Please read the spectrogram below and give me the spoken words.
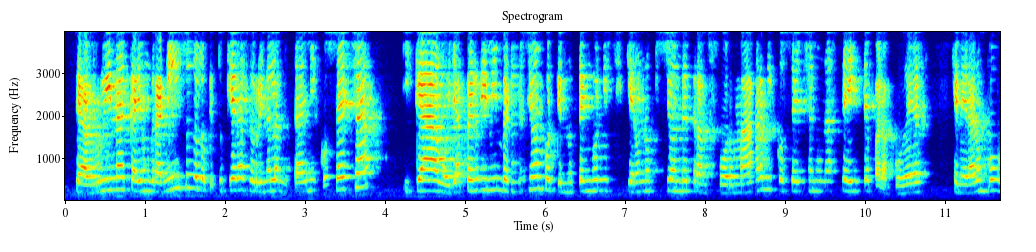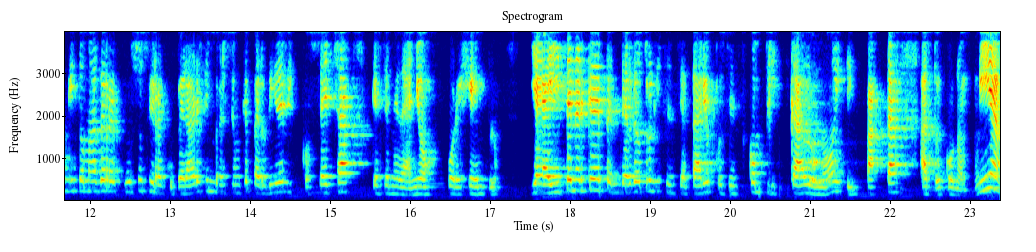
se arruina, cae un granizo, lo que tú quieras, se arruina la mitad de mi cosecha. ¿Y qué hago? Ya perdí mi inversión porque no tengo ni siquiera una opción de transformar mi cosecha en un aceite para poder generar un poquito más de recursos y recuperar esa inversión que perdí de mi cosecha que se me dañó, por ejemplo. Y ahí tener que depender de otro licenciatario, pues es complicado, ¿no? Y te impacta a tu economía.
